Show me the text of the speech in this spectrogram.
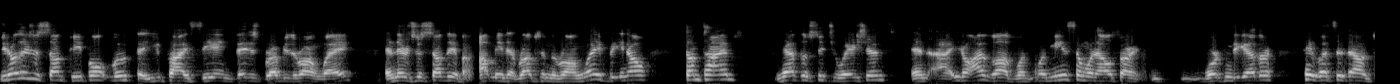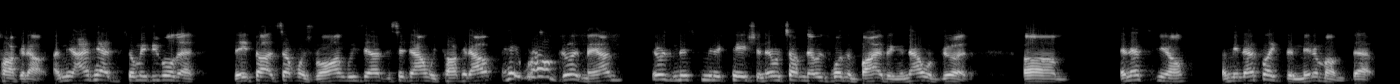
you know, there's just some people, Luke, that you probably see and they just rub you the wrong way. And there's just something about me that rubs him the wrong way. But, you know, sometimes you have those situations. And, uh, you know, I love when, when me and someone else aren't working together, hey, let's sit down and talk it out. I mean, I've had so many people that they thought something was wrong. We sat, sit down, we talk it out. Hey, we're all good, man there was miscommunication. There was something that was wasn't vibing, and now we're good. Um, and that's you know I mean, that's like the minimum that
